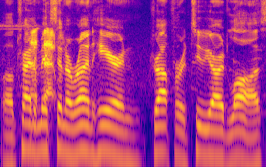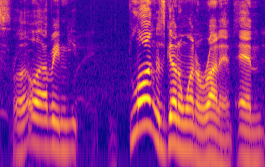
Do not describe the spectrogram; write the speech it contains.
Well, trying to mix in a run here and drop for a two yard loss. Well, I mean, Long is going to want to run it, and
